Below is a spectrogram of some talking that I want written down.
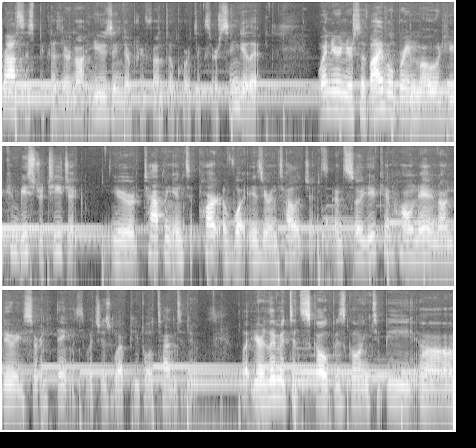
process because they're not using their prefrontal cortex or cingulate. When you're in your survival brain mode, you can be strategic. You're tapping into part of what is your intelligence. And so you can hone in on doing certain things, which is what people tend to do. But your limited scope is going to be uh,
